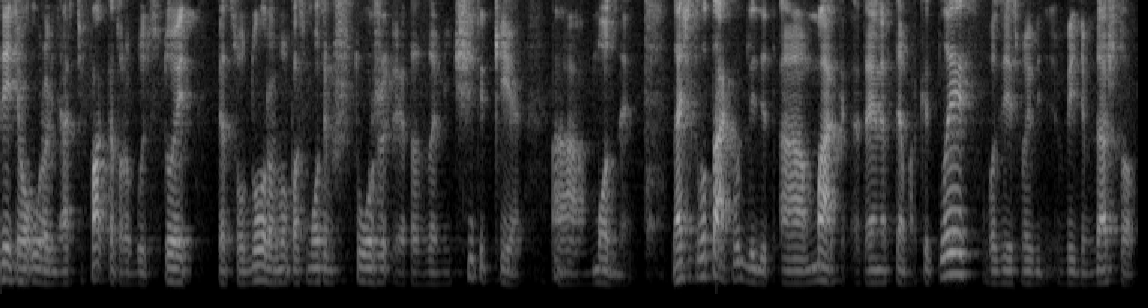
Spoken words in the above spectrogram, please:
третьего уровня артефакт, который будет стоить 500 долларов. Мы посмотрим, что же это за мечи такие а, модные. Значит, вот так выглядит а, маркет. Это NFT Marketplace. Вот здесь мы видим, видим да, что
